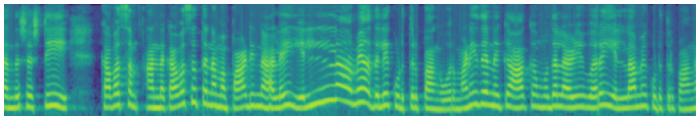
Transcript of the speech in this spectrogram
கந்த சஷ்டி கவசம் அந்த கவசத்தை நம்ம பாடினாலே எல்லாமே அதிலே கொடுத்துருப்பாங்க. ஒரு மனிதனுக்கு ஆக்க முதல் அழிவு வரை எல்லாமே கொடுத்துருப்பாங்க.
